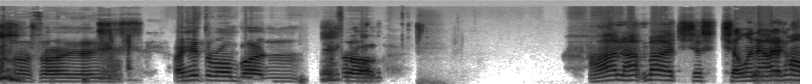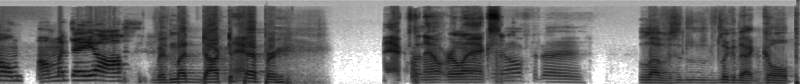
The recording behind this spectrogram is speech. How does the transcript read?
Oh, sorry. I, I hit the wrong button. What's up? Ah, not much. Just chilling out at home on my day off. With my Dr. Man. Pepper. acting out, relaxing, off today. Loves look at that gulp.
